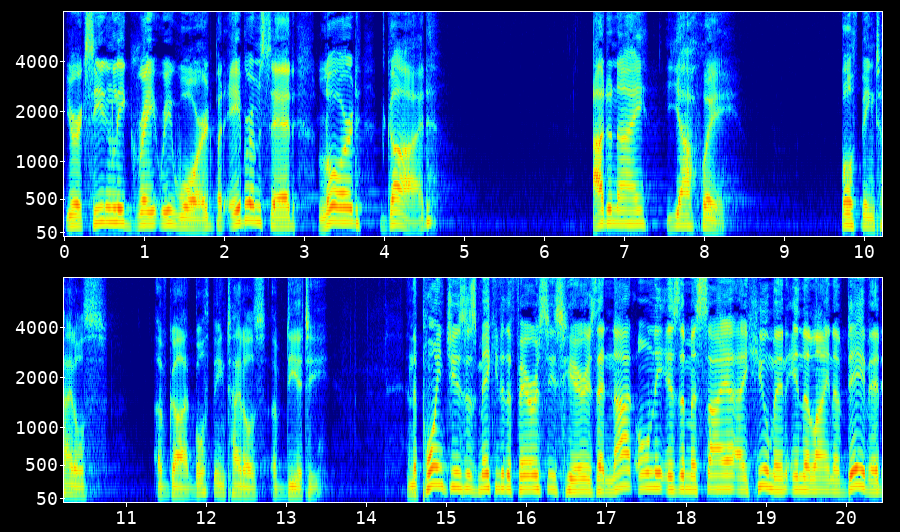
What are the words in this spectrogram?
your exceedingly great reward. But Abram said, Lord God, Adonai Yahweh, both being titles of God, both being titles of deity. And the point Jesus is making to the Pharisees here is that not only is the Messiah a human in the line of David,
